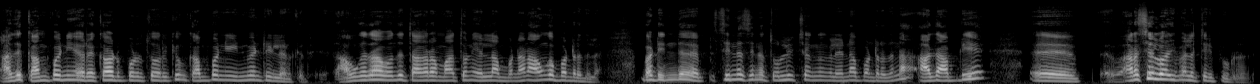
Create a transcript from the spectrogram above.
அது கம்பெனியை ரெக்கார்டு பொறுத்த வரைக்கும் கம்பெனி இன்வென்ட்ரியில் இருக்குது. அவங்க தான் வந்து தகரம் மாற்றணும் எல்லாம் பண்ணாலும் அவங்க பண்ணுறதில்ல பட் இந்த சின்ன சின்ன தொழிற்சங்கங்கள் என்ன பண்ணுறதுன்னா அதை அப்படியே அரசியல்வாதி மேலே திருப்பி விடுறது.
